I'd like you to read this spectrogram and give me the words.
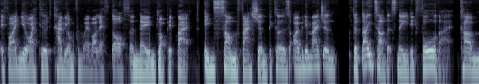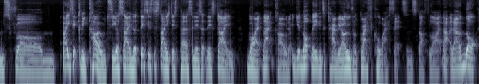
if I knew I could carry on from where I left off and then drop it back in some fashion, because I would imagine the data that's needed for that comes from basically code. So you're saying that this is the stage this person is at this game. Write that code. You're not needing to carry over graphical assets and stuff like that. And I'm not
